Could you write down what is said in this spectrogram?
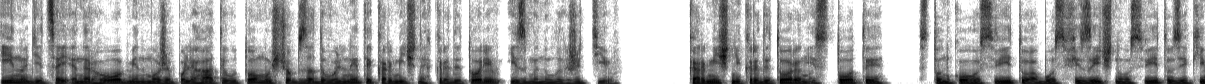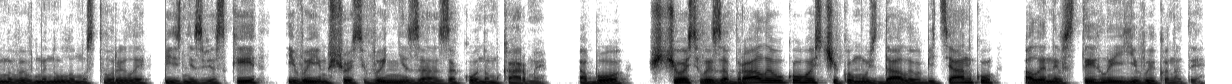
Іноді цей енергообмін може полягати у тому, щоб задовольнити кармічних кредиторів із минулих життів. Кармічні кредитори істоти з тонкого світу або з фізичного світу, з якими ви в минулому створили різні зв'язки, і ви їм щось винні за законом карми, або щось ви забрали у когось чи комусь дали обіцянку, але не встигли її виконати,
